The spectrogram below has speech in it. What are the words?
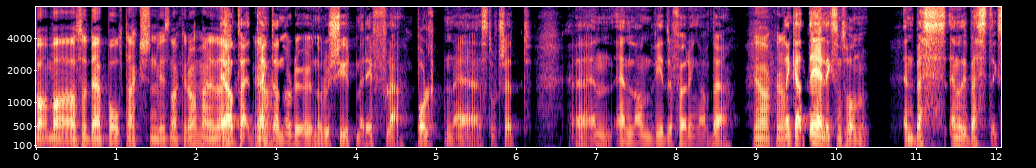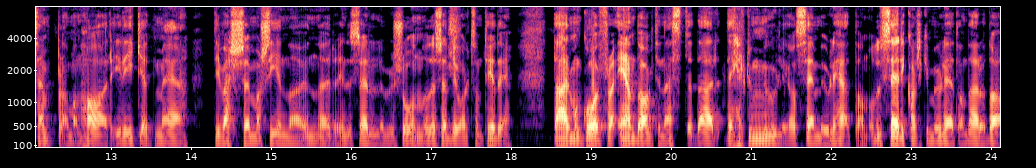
altså det er bolt action vi snakker om, er det det? Ja, tenk deg når du, når du skyter med rifle. Bolten er stort sett eh, en, en, eller annen videreføring av det. Ja, akkurat. Tenk at Det er liksom sånn en, best, en, av de beste eksemplene man har, i likhet med diverse maskiner under industriell revolusjon, og det skjedde jo alt samtidig. Der man går fra en dag til neste, der det er helt umulig å se mulighetene. Og du ser kanskje ikke mulighetene der og da,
